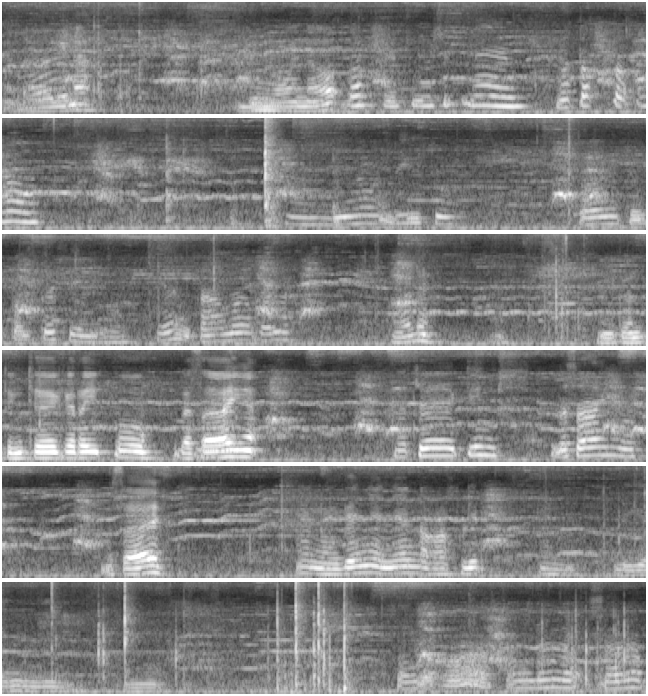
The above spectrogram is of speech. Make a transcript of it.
Nalagay na. Bumawa na ako. Bakit shit na yan? Nataktak na. Hindi naman dito. Ito yung pagkasin. Oh. Yan, tama pala. Wala. May konting checker rate po. Basahin nga. Na-checkings. Basahin mo. Basahin. Yan, ganyan yan, nakaklip. Hmm, Hindi ganun din. Sangga ko, sanggala, sarap.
